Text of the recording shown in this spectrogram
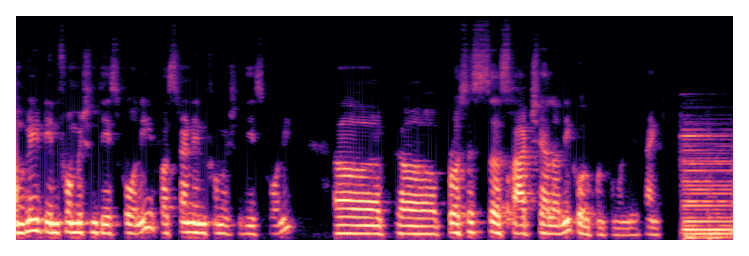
కంప్లీట్ ఇన్ఫర్మేషన్ తీసుకొని ఫస్ట్ హ్యాండ్ ఇన్ఫర్మేషన్ తీసుకొని ప్రాసెస్ స్టార్ట్ చేయాలని కోరుకుంటామండి థ్యాంక్ యూ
